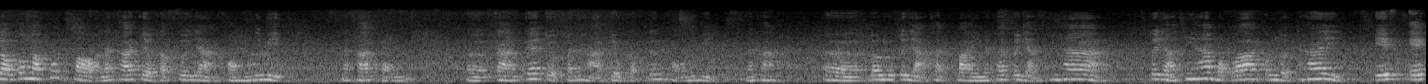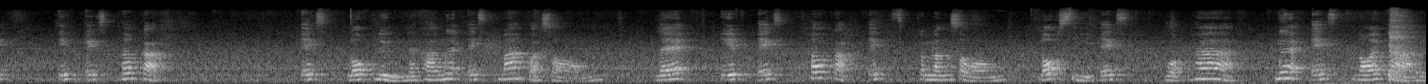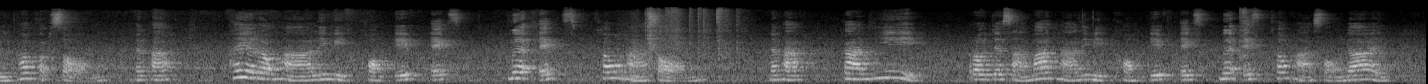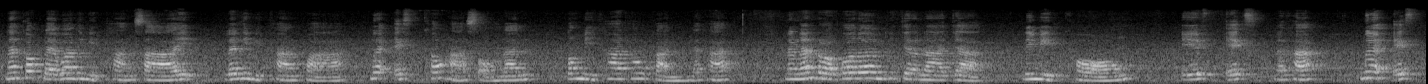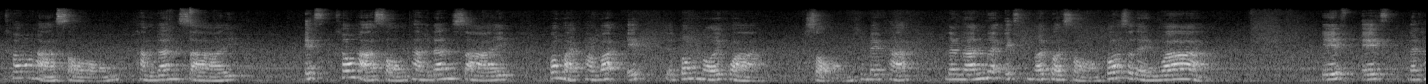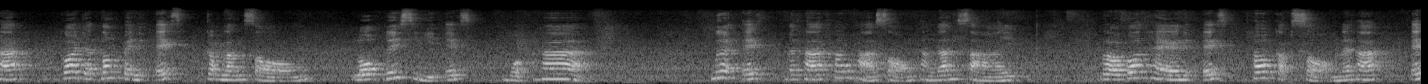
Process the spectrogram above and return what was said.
เราก็มาพูดต่อนะคะเกี่ยวกับตัวอย่างของลิมิตนะคะของออการแก้โจทย์ปัญหาเกี่ยวกับเรื่องของลิมิตนะคะเเราดูตัวอย่างถัดไปนะคะตัวอย่างที่ 5 ตัวอย่างที่ 5 บอกว่ากำหนดให้ f(x) f(x) เท่ากับ x ลบ1นะคะเมื่อ x มากกว่า 2 และ f(x) เท่ากับ x กำลัง2ลบ 4x บวก 5 เมื่อ x น้อยกว่าหรือเท่ากับ 2 นะคะ ให้เราหาลิมิตของ f(x) เมื่อ x เข้าหา 2 นะคะ การที่เราจะสามารถหาลิมิตของ f(x) เมื่อ x เข้าหา 2 ได้ นั่นก็แปลว่าลิมิตทางซ้าย และลิมิตทางขวาเมื่อ x เข้าหา 2 นั้น ต้องมีค่าเท่ากันนะคะ ดังนั้นเราก็เริ่มพิจารณาจากลิมิตของ f(x) นะคะ เมื่อ x เข้าหา 2 ทางด้านซ้าย x เข้าหา 2 ทางด้านซ้าย ก็หมายความว่า x จะต้องน้อยกว่า 2 ใช่ไหมคะ ดังนั้นเมื่อ x น้อยกว่า 2 ก็แสดงว่า f(x) นะคะ ก็จะต้องเป็น x กำลัง 2 ลบด้วย 4x บวก 5 เมื่อ x นะคะเข้าหา 2 ทางด้านซ้าย เราก็แทน x เท่ากับ 2 นะคะ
